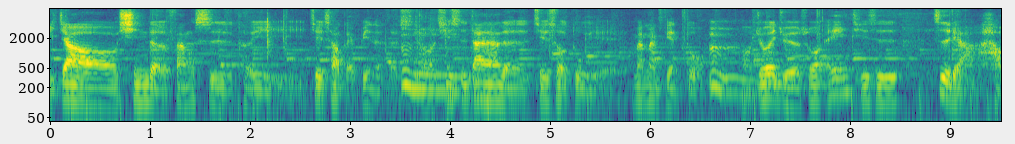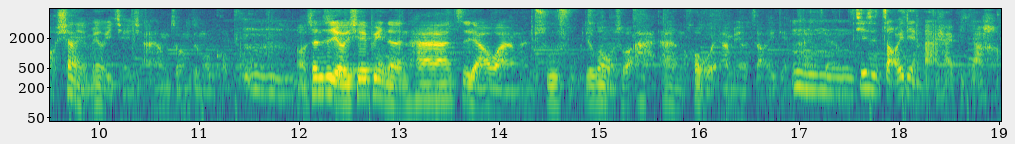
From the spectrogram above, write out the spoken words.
比较新的方式可以介绍给病人的时候，嗯其实大家的接受度也慢慢变多。嗯哦，就会觉得说，哎、其实治疗好像也没有以前想象中这么恐怖。嗯哦，甚至有一些病人他治疗完很舒服，就跟我说啊，他很后悔他没有早一点来。嗯，其实早一点来还比较好，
